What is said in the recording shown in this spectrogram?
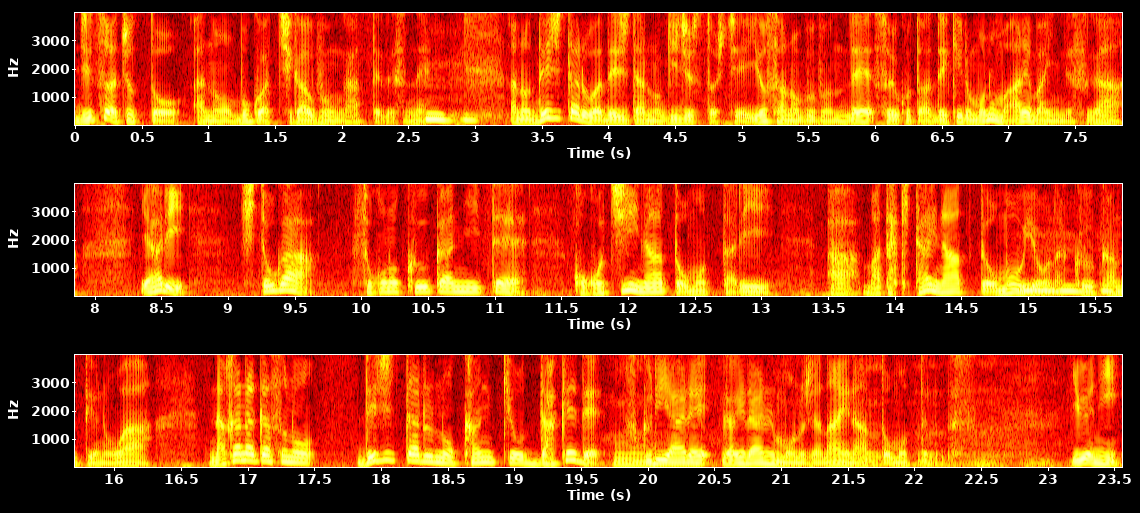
実はちょっとあの僕は違う部分があってですね、うんうん。あのデジタルはデジタルの技術として良さの部分でそういうことができるものもあればいいんですがやはり人がそこの空間にいて心地いいなと思ったりあまた来たいなって思うような空間っていうのは、なかなかそのデジタルの環境だけで作り上げられるものじゃないなと思ってるんです。ゆえに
